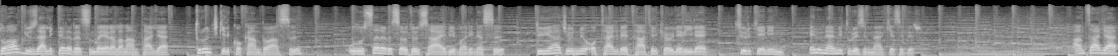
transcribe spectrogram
Doğal güzellikler arasında yer alan Antalya, turunçgil kokan doğası, uluslararası ödül sahibi marinası, dünya ünlü otel ve tatil köyleriyle Türkiye'nin en önemli turizm merkezidir. Antalya,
